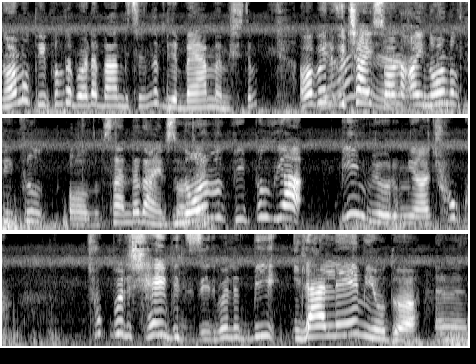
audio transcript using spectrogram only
Normal People'da bu arada ben bitirdiğimde bile beğenmemiştim. Ama böyle 3 ay Yani. sonra ay Normal People oldum. Sende de aynısı olacak. Normal People ya bilmiyorum ya çok çok böyle şey bir diziydi. Böyle bir ilerleyemiyordu. Evet.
